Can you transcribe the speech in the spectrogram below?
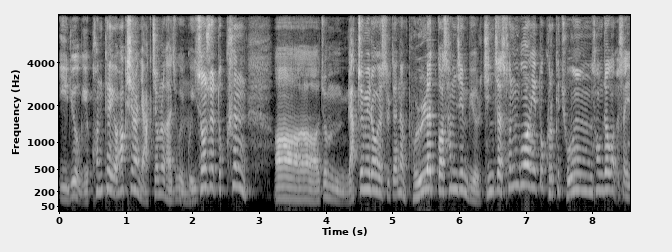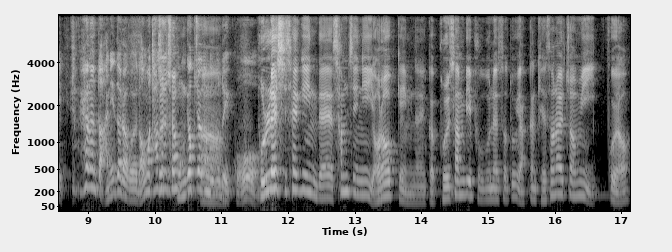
0.626, 이 컨택에 확실한 약점을 가지고 음. 있고 이 선수의 또 큰 어, 좀 약점이라고 했을 때는 볼넷과 삼진 비율. 진짜 선구안이 또 그렇게 좋은 성적은 편은 또 아니더라고요. 너무 타석에서 그렇죠. 공격적인 아. 부분도 있고. 볼넷이 3개인데 삼진이 19개입니다. 그러니까 볼삼비 부분에서도 약간 개선할 점이 있고요.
